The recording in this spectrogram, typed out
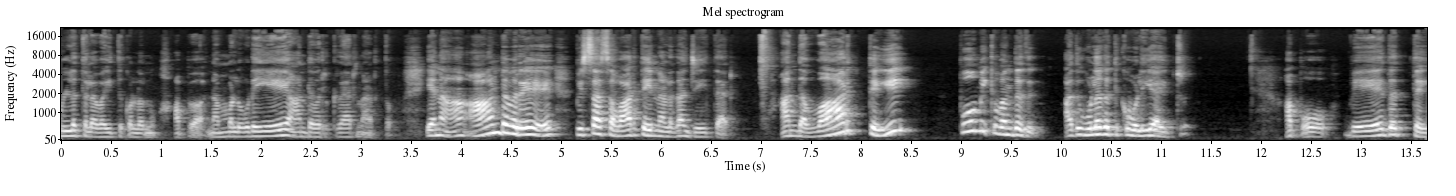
உள்ளத்தில் வைத்துக்கொள்ளணும் அப்போ நம்மளோடையே ஆண்டவர் இருக்கிறாருன்னு அர்த்தம். ஏன்னா ஆண்டவரே பிசாச வார்த்தையினால தான் ஜெயித்தார். அந்த வார்த்தை பூமிக்கு வந்தது. அது உலகத்துக்கு ஒளியாயிற்று. அப்போது வேதத்தை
